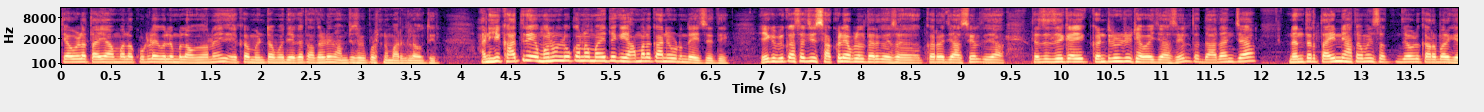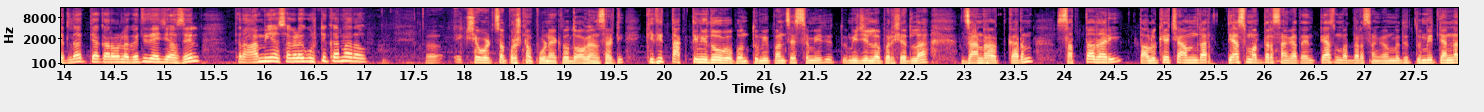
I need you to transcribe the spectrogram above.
त्यावेळेला ताई आम्हाला कुठलाही विलंब लावणार नाही. एका मिनिटामध्ये एका तातडीने आमचे सगळे प्रश्न मार्ग लावतील. आणि ही खात्री आहे म्हणून लोकांना माहिती आहे की आम्हाला का निवडून द्यायचं ते? एक विकासाची साखळी आपल्याला तयार करायची असेल त्या त्याचं जे काही कंटिन्युटी ठेवायची असेल तर दादांच्या नंतर ताईंनी हातामध्ये सत- ज्यावेळी कारभार घेतला त्या कारभाराला गती द्यायची असेल तर आम्ही या सगळ्या गोष्टी करणार आहोत. एक शेवटचा प्रश्न पुन्हा एकदा दोघांसाठी. किती ताकदीने दोघं पण? तुम्ही पंचायत समिती तुम्ही जिल्हा परिषदला जाणार आहात. कारण सत्ताधारी तालुक्याचे आमदार त्याच मतदारसंघात आहेत त्याच मतदारसंघांमध्ये तुम्ही त्यांना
